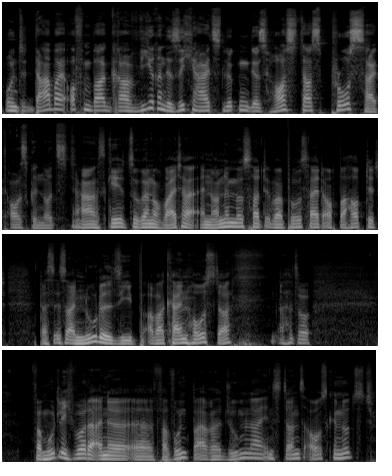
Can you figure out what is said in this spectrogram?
und dabei offenbar gravierend gravierende Sicherheitslücken des Hosters ProSite ausgenutzt. Ja, es geht sogar noch weiter. Anonymous hat über ProSite auch behauptet, das ist ein Nudelsieb, aber kein Hoster. Also Vermutlich wurde eine äh, verwundbare Joomla-Instanz ausgenutzt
